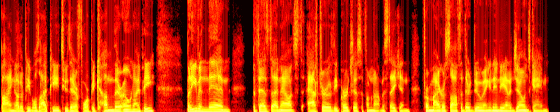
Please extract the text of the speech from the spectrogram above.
buying other people's IP to therefore become their own IP. But even then, Bethesda announced after the purchase, if I'm not mistaken, from Microsoft that they're doing an Indiana Jones game.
